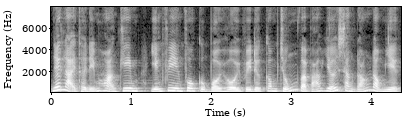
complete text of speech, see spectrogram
Nhớ lại thời điểm Hoàng Kim, diễn viên vô cùng bồi hồi vì được công chúng và báo giới săn đón nồng nhiệt.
